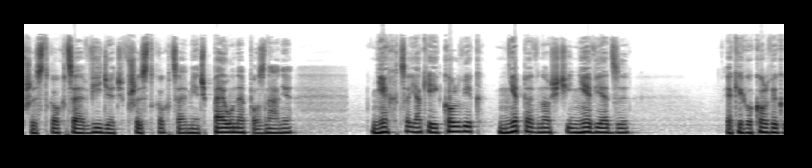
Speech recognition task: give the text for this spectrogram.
wszystko, chce widzieć wszystko, chce mieć pełne poznanie, nie chce jakiejkolwiek niepewności, niewiedzy, jakiegokolwiek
